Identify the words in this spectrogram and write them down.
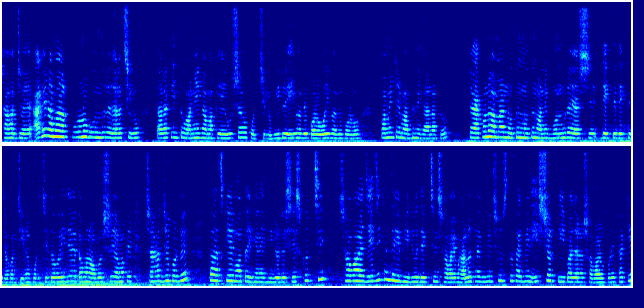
সাহায্য হয়। আগের আমার পুরনো বন্ধুরা যারা ছিল তারা কিন্তু অনেক আমাকে উৎসাহ করছিল, ভিডিও এইভাবে করো, ওইভাবে করো। কমেন্টের মাধ্যমে জানাতো। তো এখনও আমার নতুন নতুন অনেক বন্ধুরাই আসছে, দেখতে দেখতে যখন চেনা পরিচিত হয়ে যাবে তখন অবশ্যই আমাকে সাহায্য করবে। তো আজকের মতো এখানে ভিডিওটা শেষ করছি। সবাই যে যেখান থেকে ভিডিও দেখছেন সবাই ভালো থাকবেন, সুস্থ থাকবেন, ঈশ্বর কৃপা যেন সবার উপরে থাকে।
